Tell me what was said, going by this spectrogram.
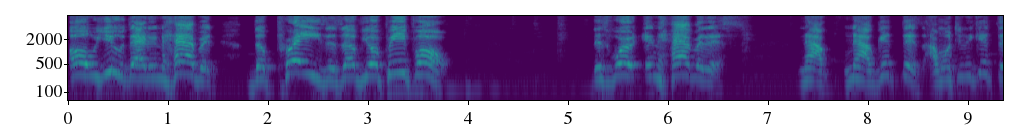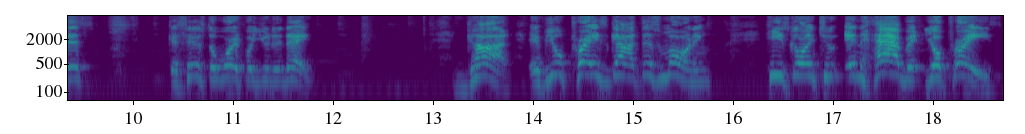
Oh, you that inhabit the praises of your people. This word inhabitest. Now, now get this. I want you to get this because here's the word for you today. God, if you praise God this morning, He's going to inhabit your praise.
